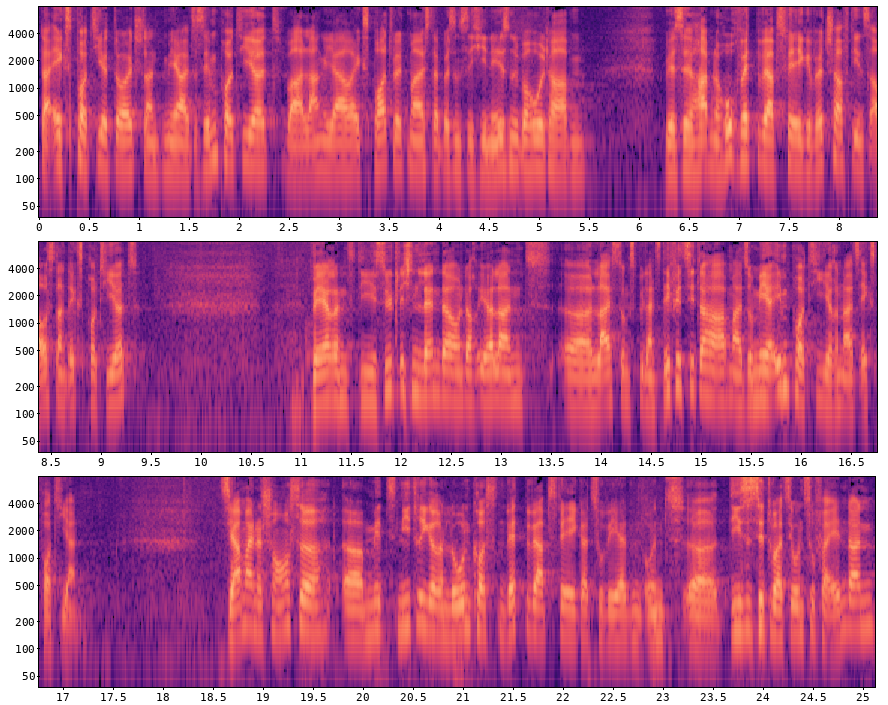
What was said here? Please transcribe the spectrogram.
Da exportiert Deutschland mehr, als es importiert, war lange Jahre Exportweltmeister, bis uns die Chinesen überholt haben. Wir haben eine hochwettbewerbsfähige Wirtschaft, die ins Ausland exportiert, während die südlichen Länder und auch Irland äh, Leistungsbilanzdefizite haben, also mehr importieren als exportieren. Sie haben eine Chance, äh, mit niedrigeren Lohnkosten wettbewerbsfähiger zu werden und äh, diese Situation zu verändern.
